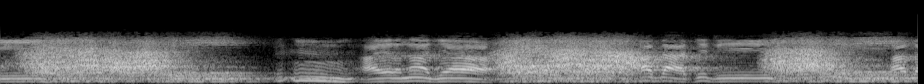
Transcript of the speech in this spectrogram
ည်အာရဏ6ပါးဖြစ်သည်အာယရဏကြောင့်အာယရဏအတ္တဖြစ်သည်အတ္တ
